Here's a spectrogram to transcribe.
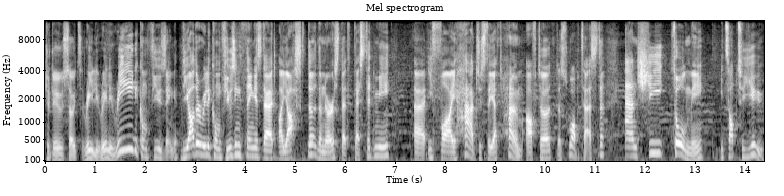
to do, so it's really, really, really confusing. The other really confusing thing is that I asked the nurse that tested me uh, if I had to stay at home after the swab test, and she told me it's up to you.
